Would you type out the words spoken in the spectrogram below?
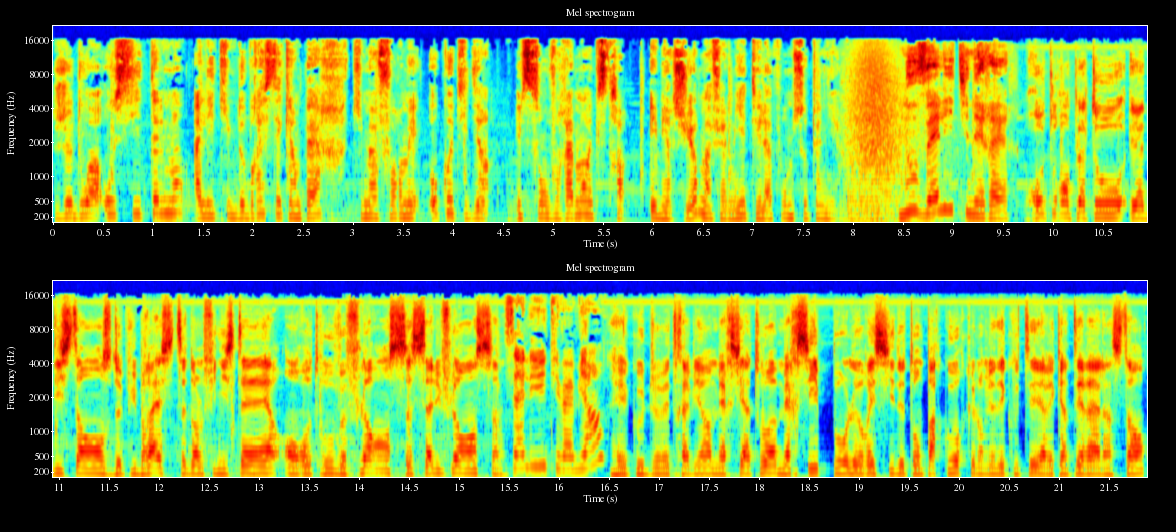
Je dois aussi tellement à l'équipe de Brest et Quimper qui m'a formé au quotidien. Ils sont vraiment extra. Et bien sûr, ma famille était là pour me soutenir. Nouvel itinéraire. Retour en plateau et à distance depuis Brest dans le Finistère, on retrouve Florence. Salut Florence. Salut, tu vas bien? Écoute, je vais très bien. Merci à toi. Merci pour le récit de ton parcours que l'on vient d'écouter avec intérêt à l'instant.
